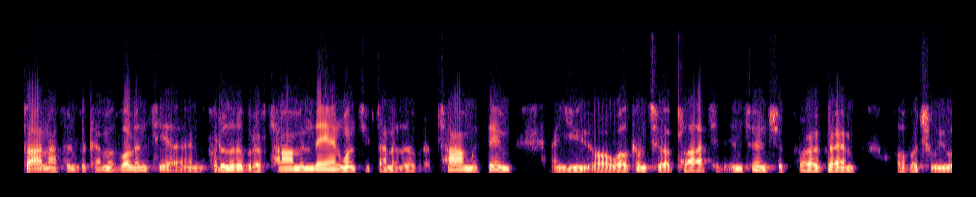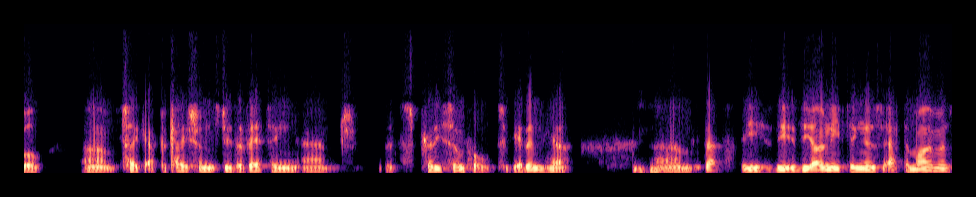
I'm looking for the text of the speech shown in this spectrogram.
sign up and become a volunteer and put a little bit of time in there. And once you've done a little bit of time with them, and you are welcome to apply to the internship program, of which we will um, take applications, do the vetting, and it's pretty simple to get in here. Mm-hmm. Um, that's the, the the only thing is at the moment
